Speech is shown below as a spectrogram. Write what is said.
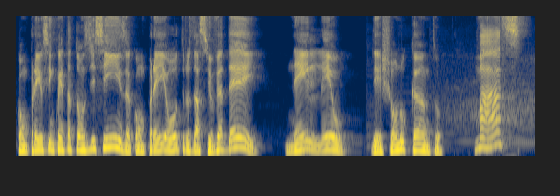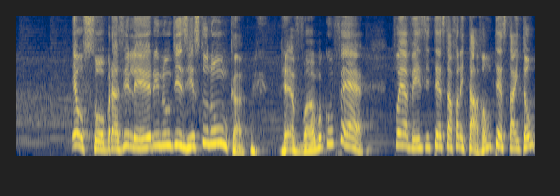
Comprei os 50 tons de cinza, comprei outros da Silvia Day. Nem leu, deixou no canto. Mas eu sou brasileiro e não desisto nunca. É, vamos com fé foi a vez de testar. Eu falei, tá, vamos testar então.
